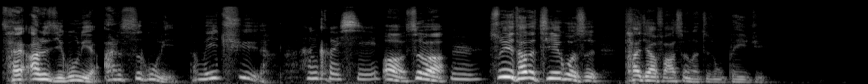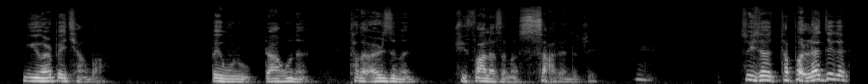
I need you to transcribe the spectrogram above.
才二十几公里，二十四公里，他没去。很可惜哦，是吧？嗯，所以他的结果是他家发生了这种悲剧，女儿被强暴，被侮辱，然后呢，他的儿子们去犯了什么杀人的罪。嗯，所以说他本来这个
